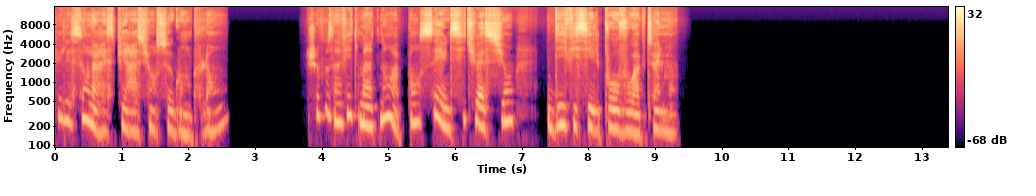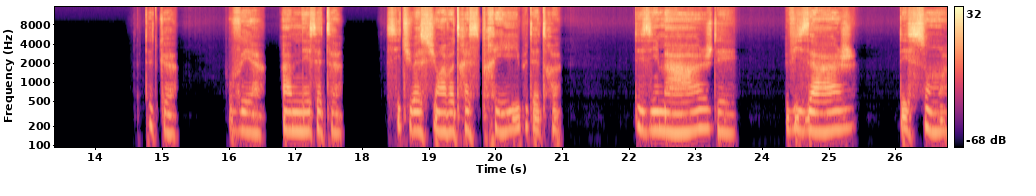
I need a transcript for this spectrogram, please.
Puis laissant la respiration second plan, je vous invite maintenant à penser à une situation difficile pour vous actuellement. Peut-être que vous pouvez euh, amener cette euh, situation à votre esprit, peut-être euh, des images, des visages, des sons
